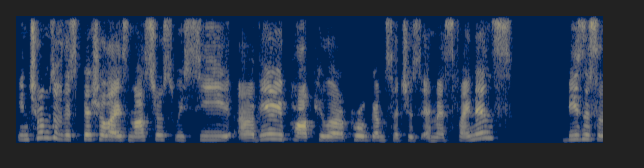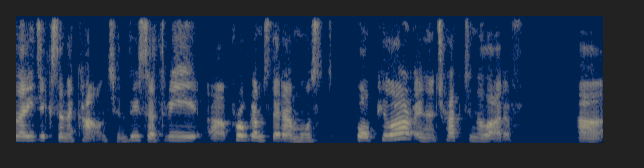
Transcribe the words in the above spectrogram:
In terms of the specialized masters, we see uh, very popular programs such as MS Finance, Business Analytics and Accounting. These are three uh, programs that are most popular and attracting a lot of uh,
